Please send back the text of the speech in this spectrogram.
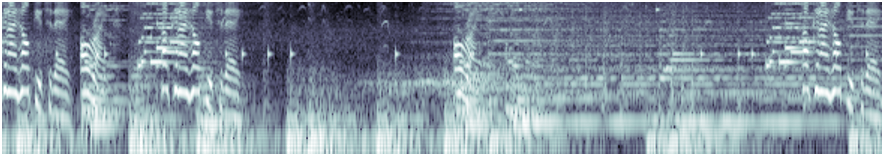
Can I help you today? All right. How can I help you today? All right. How can I help you today?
